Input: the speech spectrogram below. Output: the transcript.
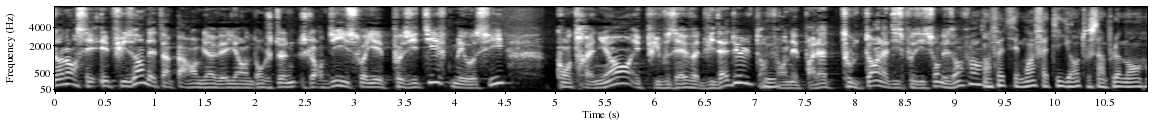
Non, non, c'est épuisant d'être un parent bienveillant. Donc je, je leur dis, soyez positifs, mais aussi contraignant, et puis vous avez votre vie d'adulte. Enfin, on n'est pas là tout le temps à la disposition des enfants. En fait, c'est moins fatigant, tout simplement.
